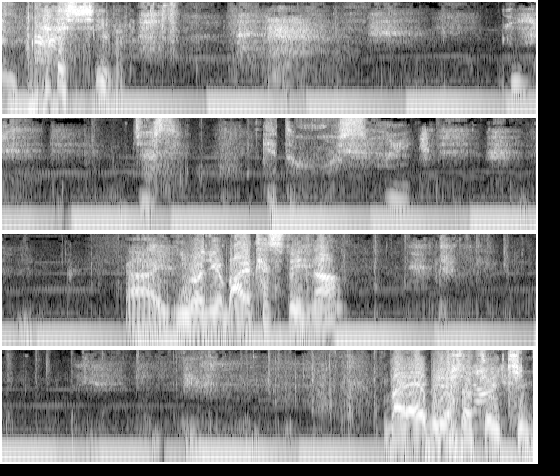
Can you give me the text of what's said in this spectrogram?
아, 씨발. Just get the horse. 야, 이 와중에 말을 탈 수도 있나? 말 에빌라사 들킴.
